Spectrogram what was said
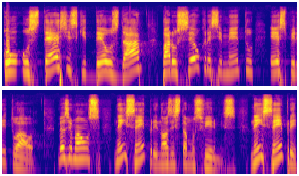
com os testes que Deus dá para o seu crescimento espiritual? Meus irmãos, nem sempre nós estamos firmes, nem sempre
